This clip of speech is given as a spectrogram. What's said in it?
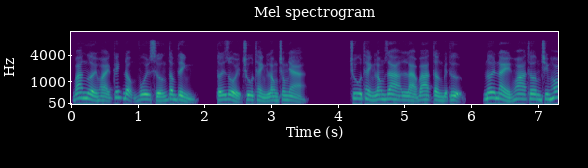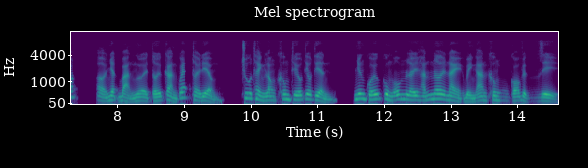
Ba người hoài kích động vui sướng tâm tình, tới rồi Chu Thành Long trong nhà. Chu Thành Long ra là ba tầng biệt thự, nơi này hoa thơm chim hót, ở Nhật Bản người tới càn quét thời điểm, Chu Thành Long không thiếu tiêu tiền, nhưng cuối cùng ôm lấy hắn nơi này bình an không có việc gì.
